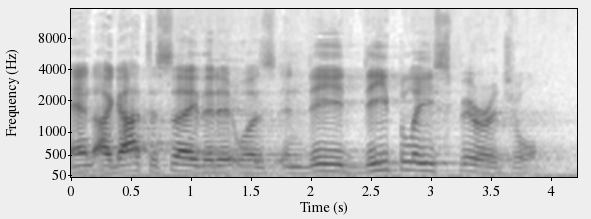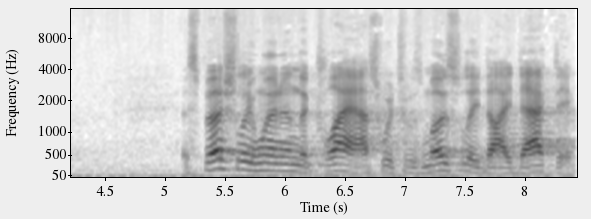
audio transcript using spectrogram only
And I got to say that it was indeed deeply spiritual, especially when in the class, which was mostly didactic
